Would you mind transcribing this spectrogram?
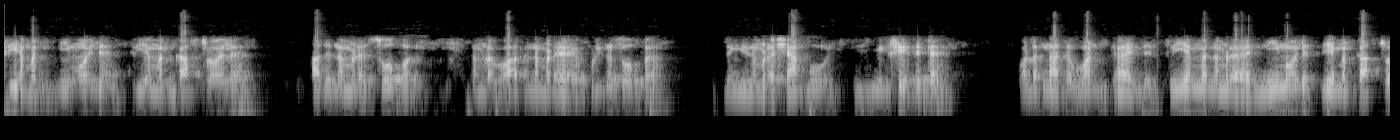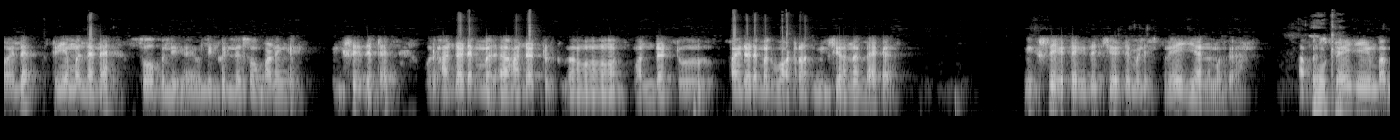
three M L neem oil three M L castor oil അത് നമ്മുടെ സോപ്പ് നമ്മുടെ നമ്മുടെ കുളിക്കുന്ന സോപ്പ് അല്ലെങ്കിൽ നമ്മുടെ ഷാംപൂ മിക്സ് ചെയ്തിട്ട് വെള്ളത്തിനകത്ത് വൺ ത്രീ എം എൽ നമ്മുടെ neem oil three M L castor oil three M L തന്നെ സോപ്പ് ലിക്വിഡ് സോപ്പ് ആണെങ്കിൽ മിക്സ് ചെയ്തിട്ട് ഒരു hundred M L hundred two hundred to five hundred M L വാട്ടറിനകത്ത് മിക്സ് ചെയ്യണം നല്ലതൊക്കെ മിക്സ് ചെയ്തിട്ട് ഇത് ചെയ്തിട്ട് മേളിൽ സ്പ്രേ ചെയ്യാം നമുക്ക്. അപ്പൊ. സ്പ്രേ ചെയ്യുമ്പം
